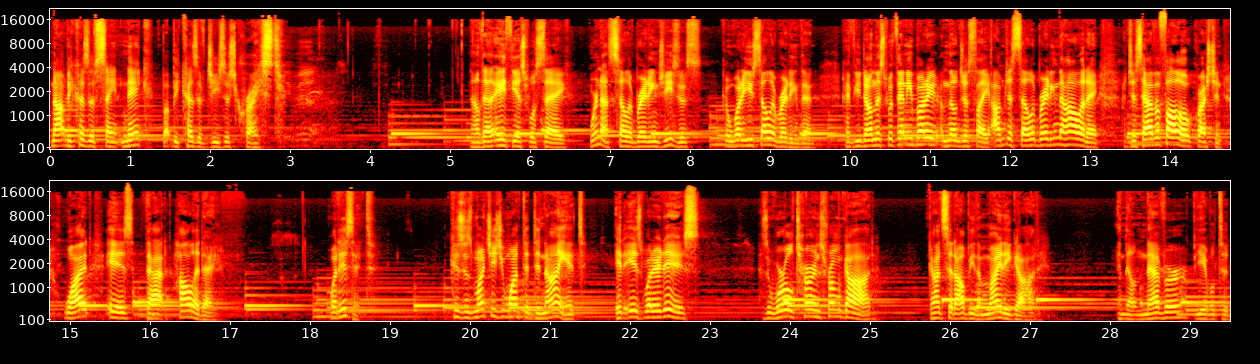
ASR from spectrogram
Not because of St. Nick, but because of Jesus Christ. Amen. Now, the atheist will say, We're not celebrating Jesus. Go, what are you celebrating then? Have you done this with anybody? And they'll just say, I'm just celebrating the holiday. I just have a follow up question. What is that holiday? What is it? Because as much as you want to deny it, it is what it is. As the world turns from God, God said, I'll be the mighty God. And they'll never be able to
